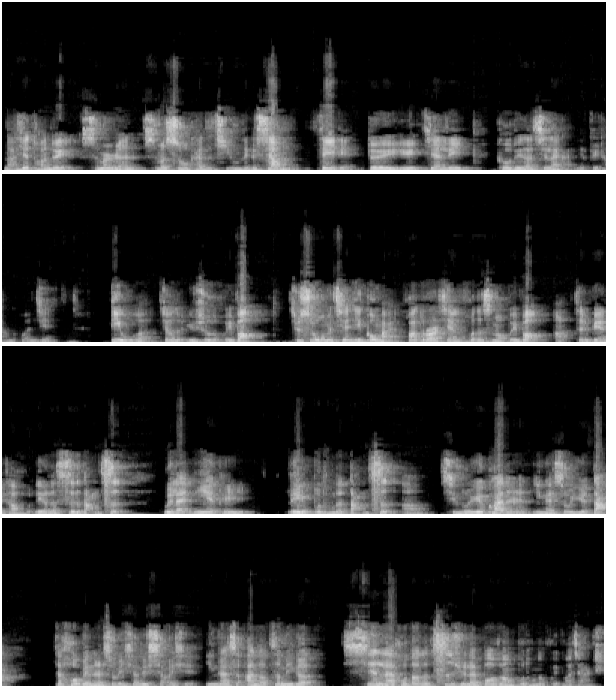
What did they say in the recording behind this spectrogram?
哪些团队、什么人、什么时候开始启用这个项目？这一点对于建立客户对他信赖感也非常的关键。第五个叫做预售的回报，就是我们前期购买花多少钱获得什么回报啊？这里边它列了四个档次，未来你也可以列不同的档次啊。行动越快的人应该收益越大，在后边的人收益相对小一些，应该是按照这么一个先来后到的次序来包装不同的回报价值。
